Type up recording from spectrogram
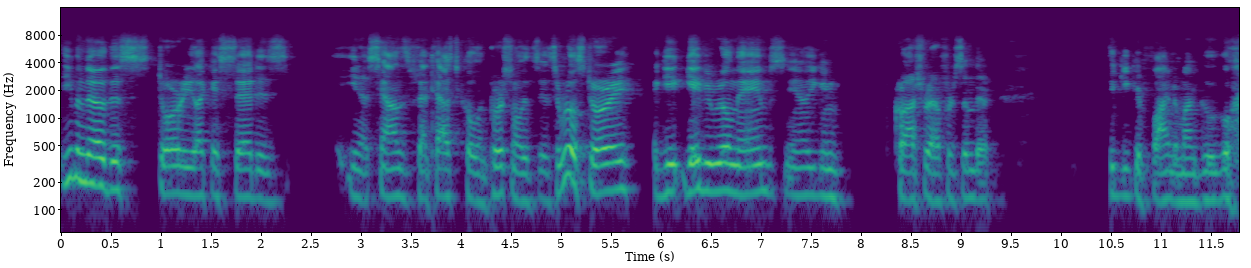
even though this story, like I said, is you know sounds fantastical and personal, it's it's a real story. I g- gave you real names. You know, you can cross reference them there. I think you can find them on Google.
